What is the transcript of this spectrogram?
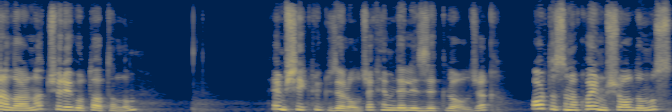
Kenarlarına çörek otu atalım. Hem şekli güzel olacak hem de lezzetli olacak. Ortasına koymuş olduğumuz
